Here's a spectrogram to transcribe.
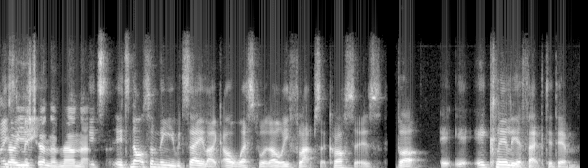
no, you me. shouldn't have known that. It's it's not something you would say like, oh, Westwood, oh, he flaps at crosses, but. It, it, it clearly affected him.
